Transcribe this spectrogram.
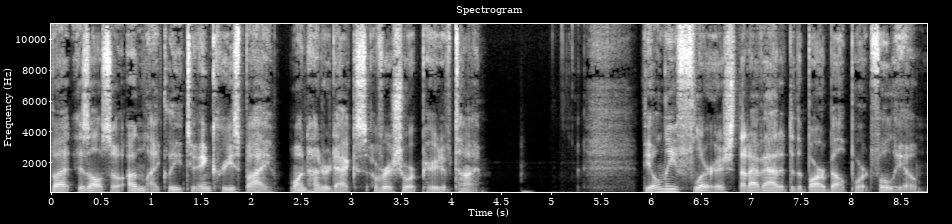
but is also unlikely to increase by 100x over a short period of time. The only flourish that I've added to the barbell portfolio,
